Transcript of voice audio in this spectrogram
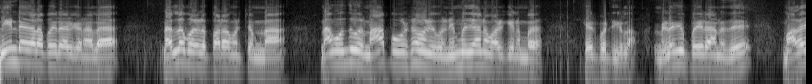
நீண்ட கால பயிராக இருக்கனால நல்ல முறையில் பராமரித்தோம்னா நம்ம வந்து ஒரு நாற்பது வருஷம் ஒரு நிம்மதியான வாழ்க்கையை நம்ம ஏற்படுத்திக்கலாம். மிளகு பயிரானது மலை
